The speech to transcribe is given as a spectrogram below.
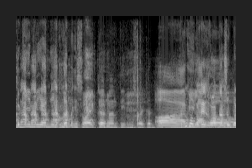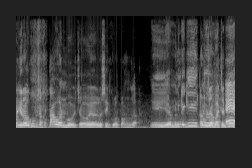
Begini anjing. Gua kan menyesuaikan nanti menyesuaikan. Ah, tapi kalau pakai kekuatan superhero gue bisa ketahuan boy cowok lu selingkuh apa enggak iya mending kayak gitu. Kan bisa baca Eh,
